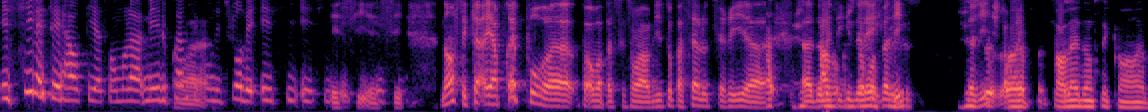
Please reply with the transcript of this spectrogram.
et s'il était healthy à ce moment-là? Mais le problème, c'est qu'on est toujours des et si, et si. Et si, et si. Non, c'est clair. Et après, pour, euh, on va, parce qu'on va bientôt passer à l'autre série euh, ah, euh de l'équipe de Vas-y. Juste, euh, parler d'un truc quand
